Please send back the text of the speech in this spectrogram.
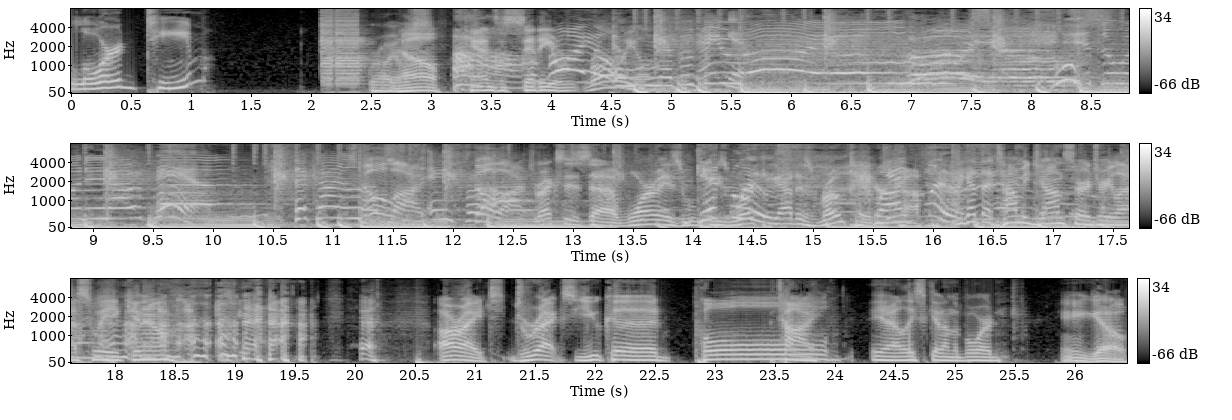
Lorde Team. Royals. No, ah, Kansas City Royals. Royals. Never be Dang it. Alive. Drex is uh, warm. Is he's Getting working loose. out his rotator cuff. I got that Tommy John surgery last week, you know? All right, Drex, you could pull Tie. Yeah, at least get on the board. Here you go.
